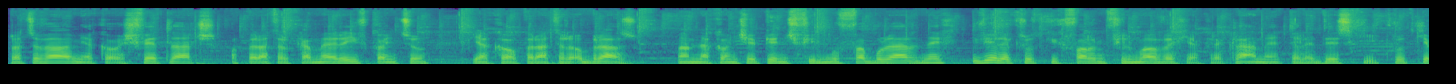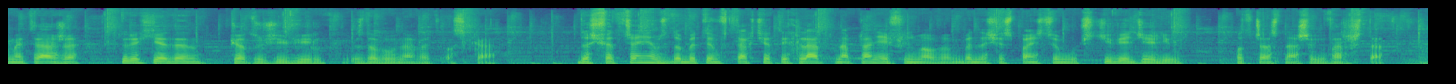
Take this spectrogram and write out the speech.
Pracowałem jako oświetlacz, operator kamery i w końcu jako operator obrazu. Mam na koncie pięć filmów fabularnych i wiele krótkich form filmowych, jak reklamy, teledyski, krótkie metraże, których jeden, Piotruś i Wilk, zdobył nawet Oscar. Doświadczeniem zdobytym w trakcie tych lat na planie filmowym będę się z Państwem uczciwie dzielił podczas naszych warsztatów.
